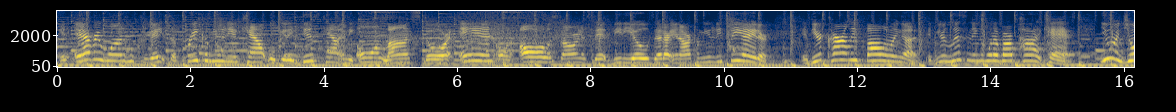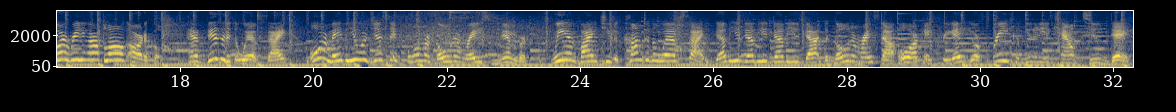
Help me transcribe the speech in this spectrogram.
and everyone who creates a free community account will get a discount in the online store and on all Asarna set videos that are in our community theater. If you're currently following us, if you're listening to one of our podcasts, you enjoy reading our blog article, have visited the website, or maybe you were just a former Golden Race member we invite you to come to the website www.thegoldenrace.org and create your free community account today.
